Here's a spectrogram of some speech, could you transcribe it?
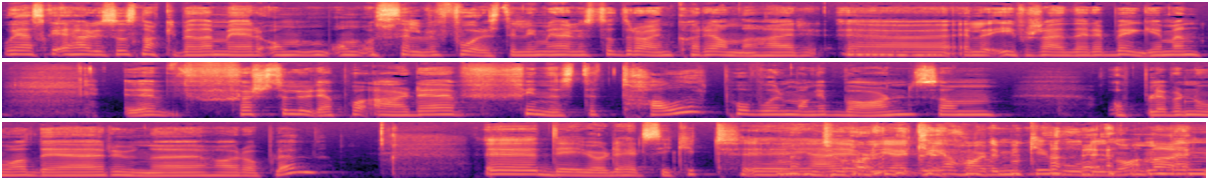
Og jeg, skal, jeg har lyst til å snakke med deg mer om, om selve forestillingen, men jeg har lyst til å dra inn Karianne her. Eh, eller i og for seg dere begge. Men først så lurer jeg på, det, finnes det tall på hvor mange barn som opplever noe av det Rune har opplevd? Eh, det gjør det helt sikkert. Eh, Men du Jeg, har jeg, ikke. jeg har dem ikke i hodet nå. Men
